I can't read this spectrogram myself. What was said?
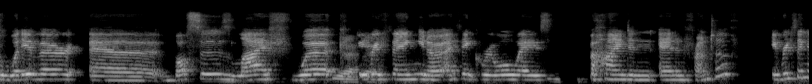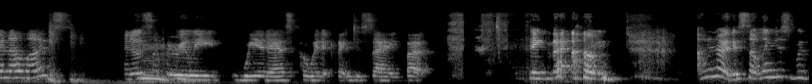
or whatever uh, bosses life work yeah. everything you know i think we're always behind and, and in front of everything in our lives and it was like a mm. really weird ass poetic thing to say but i think that um I don't know. There's something just with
